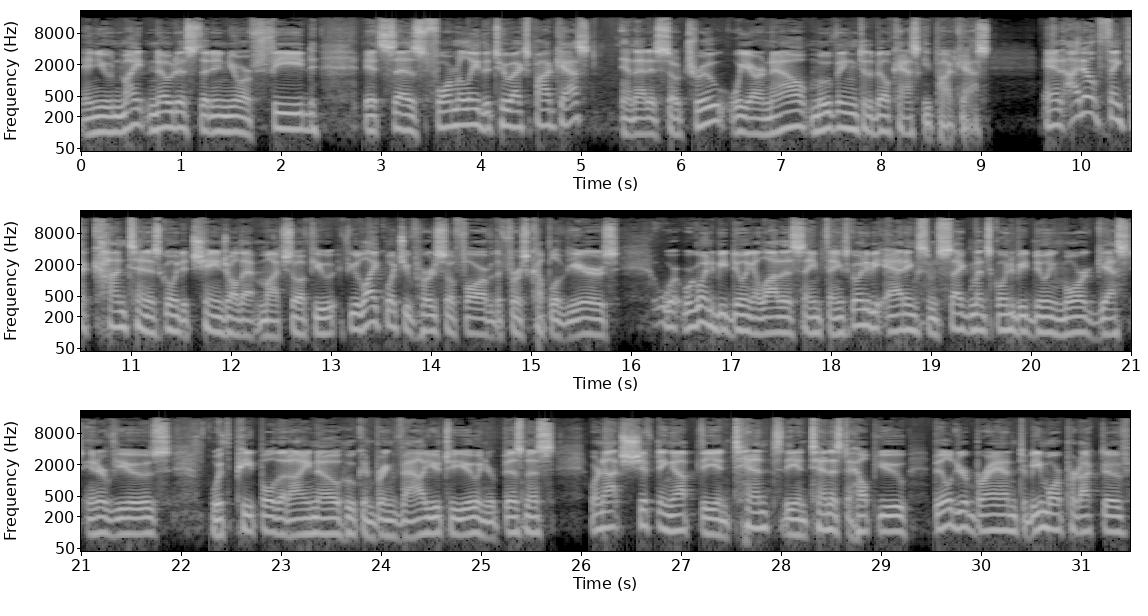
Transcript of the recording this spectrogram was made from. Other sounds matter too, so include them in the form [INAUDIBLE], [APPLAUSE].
And you might notice that in your feed, it says formerly the 2X podcast. And that is so true. We are now moving to the Bill Caskey podcast. And I don't think the content is going to change all that much. So if you if you like what you've heard so far over the first couple of years, we're, we're going to be doing a lot of the same things. Going to be adding some segments. Going to be doing more guest interviews with people that I know who can bring value to you and your business. We're not shifting up the intent. The intent is to help you build your brand, to be more productive,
